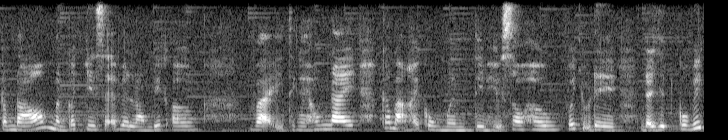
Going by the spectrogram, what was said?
Trong đó mình có chia sẻ về lòng biết ơn. Vậy thì ngày hôm nay các bạn hãy cùng mình tìm hiểu sâu hơn với chủ đề đại dịch Covid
